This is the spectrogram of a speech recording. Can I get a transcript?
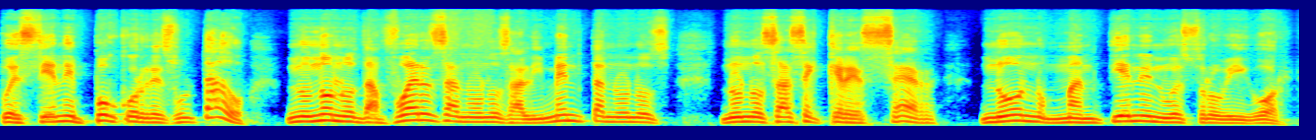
pues tiene poco resultado. No, no nos da fuerza, no nos alimenta, no nos, no nos hace crecer, no nos mantiene nuestro vigor.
